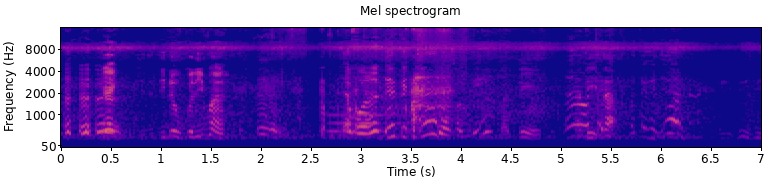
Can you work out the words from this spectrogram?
Geng, geng, kita tidur pukul 5 Ya boleh dia kerja lah Sobi. Batik, Ah, adik tak? Betul kerja. Je lah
